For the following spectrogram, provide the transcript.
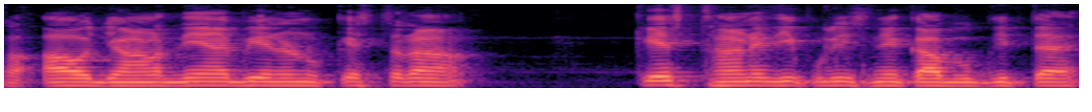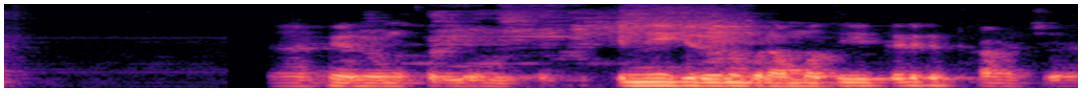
ਤਾਂ ਆਓ ਜਾਣਦੇ ਹਾਂ ਵੀ ਇਹਨਾਂ ਨੂੰ ਕਿਸ ਤਰ੍ਹਾਂ ਕਿਸ ਥਾਣੇ ਦੀ ਪੁਲਿਸ ਨੇ ਕਾਬੂ ਕੀਤਾ ਹੈ। ਹੋਈ ਸੀ। ਕਿੰਨੀ ਹੈਰੋਇਨ ਬਰਾਮਦ ਹੋਈ ਕਿਹੜੇ ਕਿਹੜੇ ਥਾਣੇ 'ਚ? ਹੈ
